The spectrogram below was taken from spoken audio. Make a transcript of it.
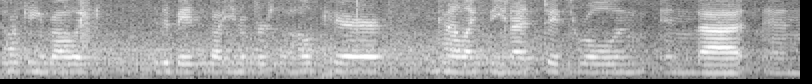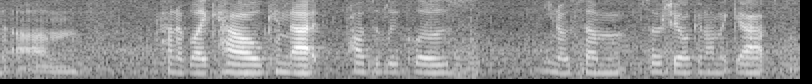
talking about like the debates about universal health care and kind of like the United States role in, in that and um, kind of like how can that possibly close you know some socioeconomic gaps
